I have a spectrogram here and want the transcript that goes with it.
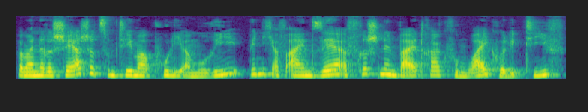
Bei meiner Recherche zum Thema Polyamorie bin ich auf einen sehr erfrischenden Beitrag vom Y-Kollektiv,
